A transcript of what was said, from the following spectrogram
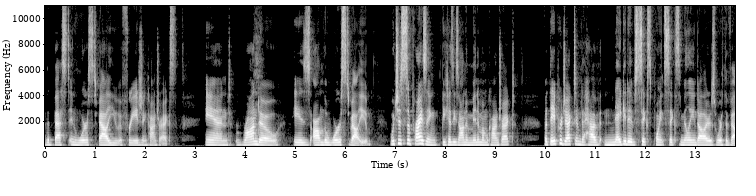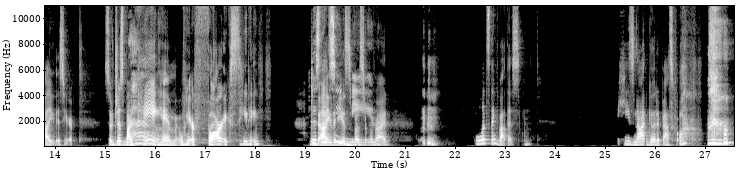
the best and worst value of free agent contracts, and Rondo is on the worst value, which is surprising because he's on a minimum contract. But they project him to have negative $6.6 million worth of value this year. So just by paying him, we are far exceeding the Does value that, he is seem supposed to provide. well, let's think about this. He's not good at basketball.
